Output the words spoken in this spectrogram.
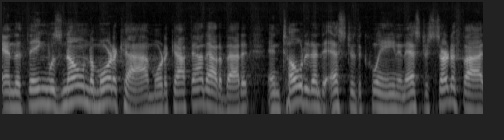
And the thing was known to Mordecai. Mordecai found out about it and told it unto Esther the queen, and Esther certified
